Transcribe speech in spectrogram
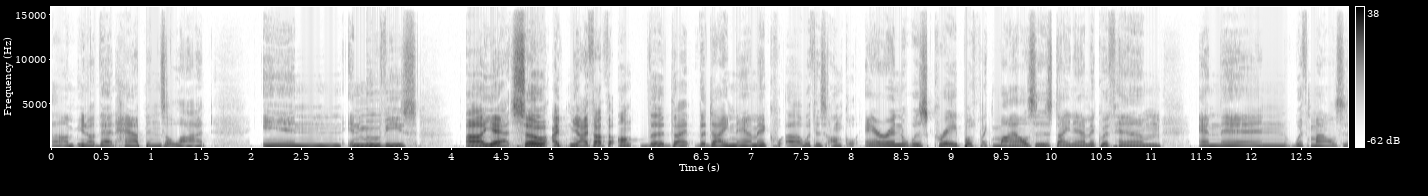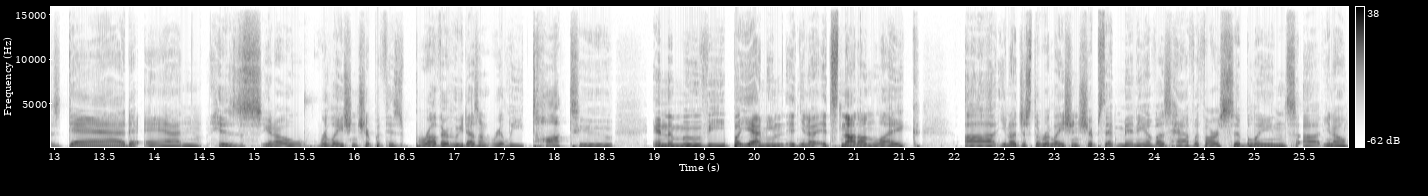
um, you know that happens a lot in in movies. Uh, yeah, so I you know I thought the the the, the dynamic uh, with his uncle Aaron was great, both like Miles's dynamic with him, and then with Miles's dad and his you know relationship with his brother, who he doesn't really talk to in the movie. But yeah, I mean it, you know it's not unlike. Uh, you know, just the relationships that many of us have with our siblings. Uh, you know,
